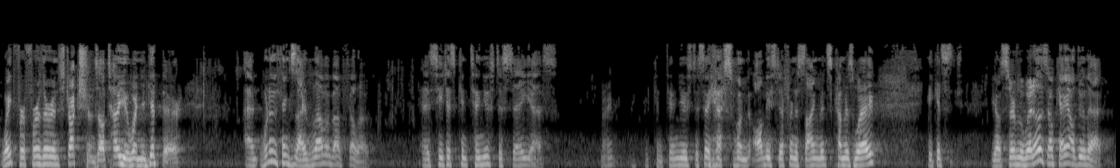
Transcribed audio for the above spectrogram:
wait for further instructions. I'll tell you when you get there. And one of the things I love about Philip is he just continues to say yes, right? He continues to say yes when all these different assignments come his way. He gets, you know, serve the widows. Okay, I'll do that.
